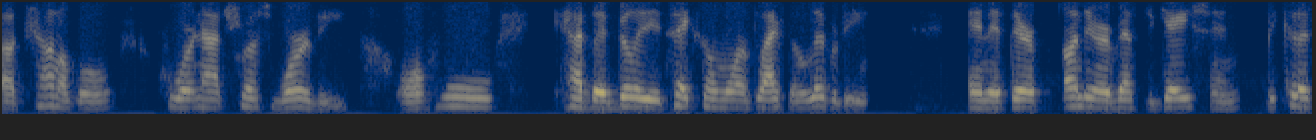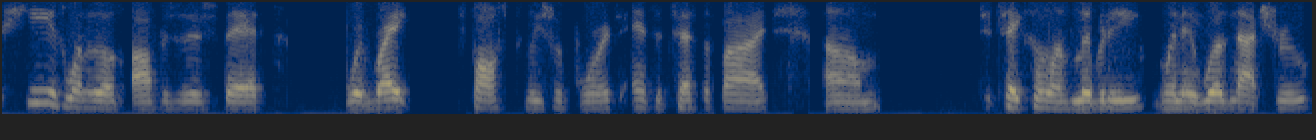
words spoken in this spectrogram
accountable who are not trustworthy or who have the ability to take someone's life and liberty. And if they're under investigation, because he is one of those officers that would write false police reports and to testify um, to take someone's liberty when it was not true.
